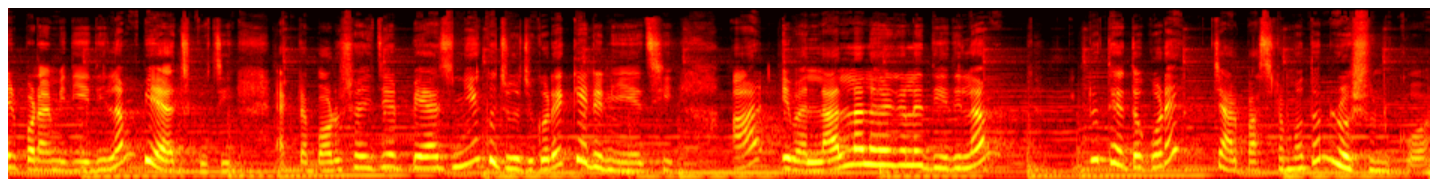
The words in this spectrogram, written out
এরপর আমি দিয়ে দিলাম পেঁয়াজ কুচি। একটা বড় সাইজের পেঁয়াজ নিয়ে কুচি কুচি করে কেটে নিয়েছি। আর এবার লাল লাল হয়ে গেলে দিয়ে দিলাম একটু থেতো করে চার পাঁচটা মতন রসুন কোয়া।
